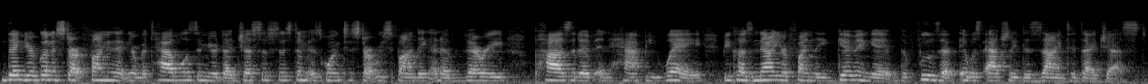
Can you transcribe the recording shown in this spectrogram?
then you're going to start finding that your metabolism, your digestive system is going to start responding in a very positive and happy way because now you're finally giving it the foods that it was actually designed to digest.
